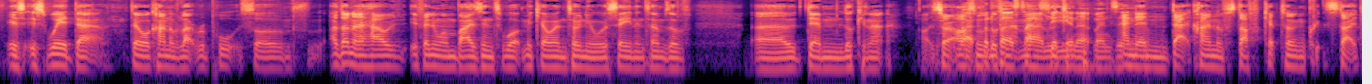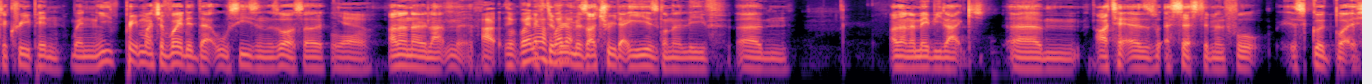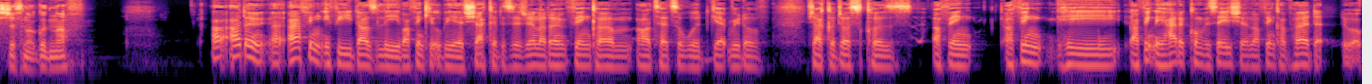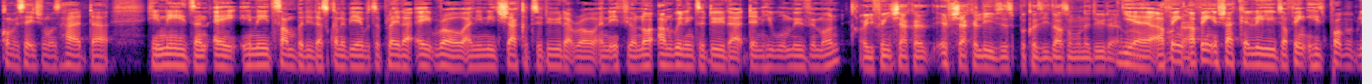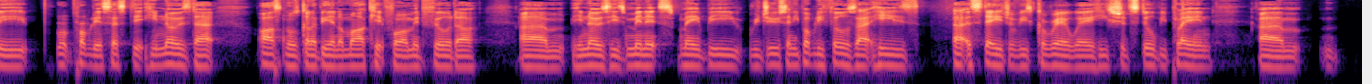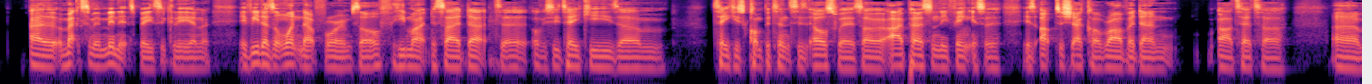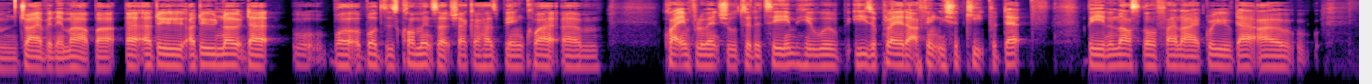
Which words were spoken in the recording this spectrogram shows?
it's it's weird that there were kind of like reports of I don't know how if anyone buys into what Michail Antonio was saying in terms of uh them looking at sorry Arsenal for the looking first at Man time City, looking at Man City. and then that kind of stuff kept on started to creep in when he pretty much avoided that all season as well. So Yeah. I don't know, like Uh, when I, if the when I- rumors are true that he is going to leave, um, I don't know. Maybe like um, Arteta has assessed him and thought it's good, but it's just not good enough. I, I don't. I- think if he does leave, I think it will be a Xhaka decision. I don't think um, Arteta would get rid of Xhaka just because I think. I think he. I think they had a conversation. I think I've heard that a conversation was had that he needs an eight. He needs somebody that's going to be able to play that eight role, and he needs Xhaka to do that role. And if you're not unwilling to do that, then he will move him on. Or you think Xhaka, if Xhaka leaves, it's because he doesn't want to do that? Yeah, I think Okay. I think if Xhaka leaves, I think he's probably probably assessed it. He knows that Arsenal's going to be in the market for a midfielder. Um, he knows his minutes may be reduced, and he probably feels that he's at a stage of his career where he should still be playing um, uh, maximum minutes, basically. And if he doesn't want that for himself, he might decide that to obviously take his um, take his competences elsewhere. So I personally think it's a it's up to Xhaka rather than Arteta um, driving him out. But uh, I do I do note that Bods' comments that Xhaka has been quite um, quite influential to the team. He will he's a player that I think we should keep for depth. Being an Arsenal fan, I agree with that. I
